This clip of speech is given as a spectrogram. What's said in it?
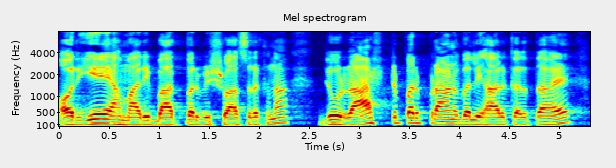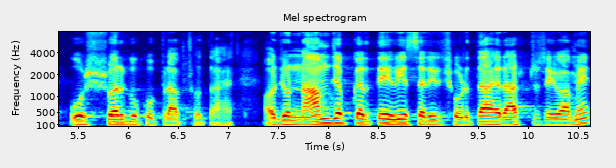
और ये हमारी बात पर विश्वास रखना, जो राष्ट्र पर प्राण बलिहार करता है, वो स्वर्ग को प्राप्त होता है। और जो नाम जप करते हुए शरीर छोड़ता है राष्ट्र सेवा में,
